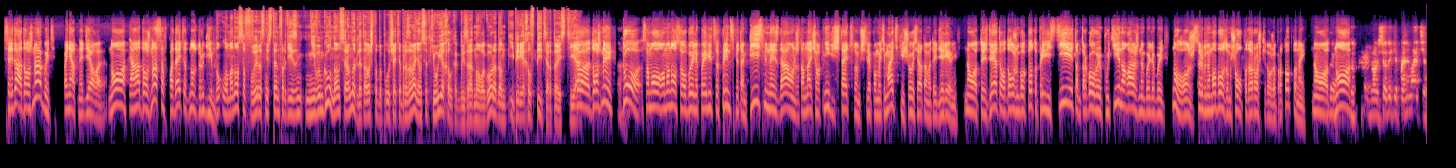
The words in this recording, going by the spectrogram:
среда должна быть, понятное дело, но она должна совпадать одно с другим. Ну, Ломоносов вырос не в Стэнфорде, не в МГУ, но он все равно для того, чтобы получать образование, он все-таки уехал как бы из родного города он и переехал в Питер, то есть я... Должны ага. до самого Ломоносова были появиться, в принципе, там письменность, да, он же там начал книги читать, в том числе по математике, еще у себя там в этой деревне. Ну вот, то есть для этого должен был кто-то привести, там торговые пути налажены были быть. Ну, он же с рыбным обозом шел по дорожке тоже протоптанной. Ну вот, да, но... Но все-таки, понимаете,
